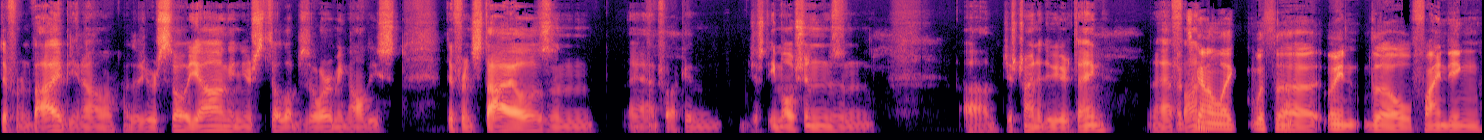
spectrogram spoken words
different vibe, you know. You were so young and you're still absorbing all these different styles and and fucking just emotions and uh, just trying to do your thing and have That's kind of like with uh I mean the whole finding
